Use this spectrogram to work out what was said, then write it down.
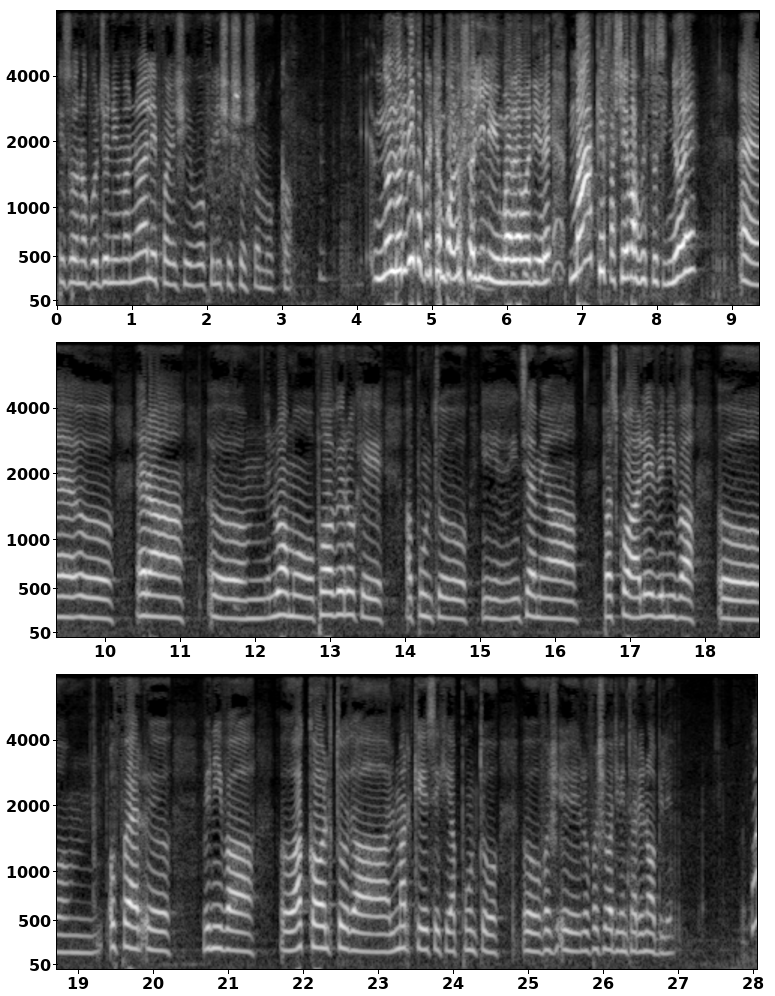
Io sono Poggiano Emanuele e facevo Felice Sciosciamocca non lo ridico perché è un po' uno scioglilingua, devo dire. Ma che faceva questo signore? Eh, oh, era ehm, l'uomo povero che appunto insieme a Pasquale veniva, ehm, offer- eh, veniva eh, accolto dal marchese che appunto face- eh, lo faceva diventare nobile. Qua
